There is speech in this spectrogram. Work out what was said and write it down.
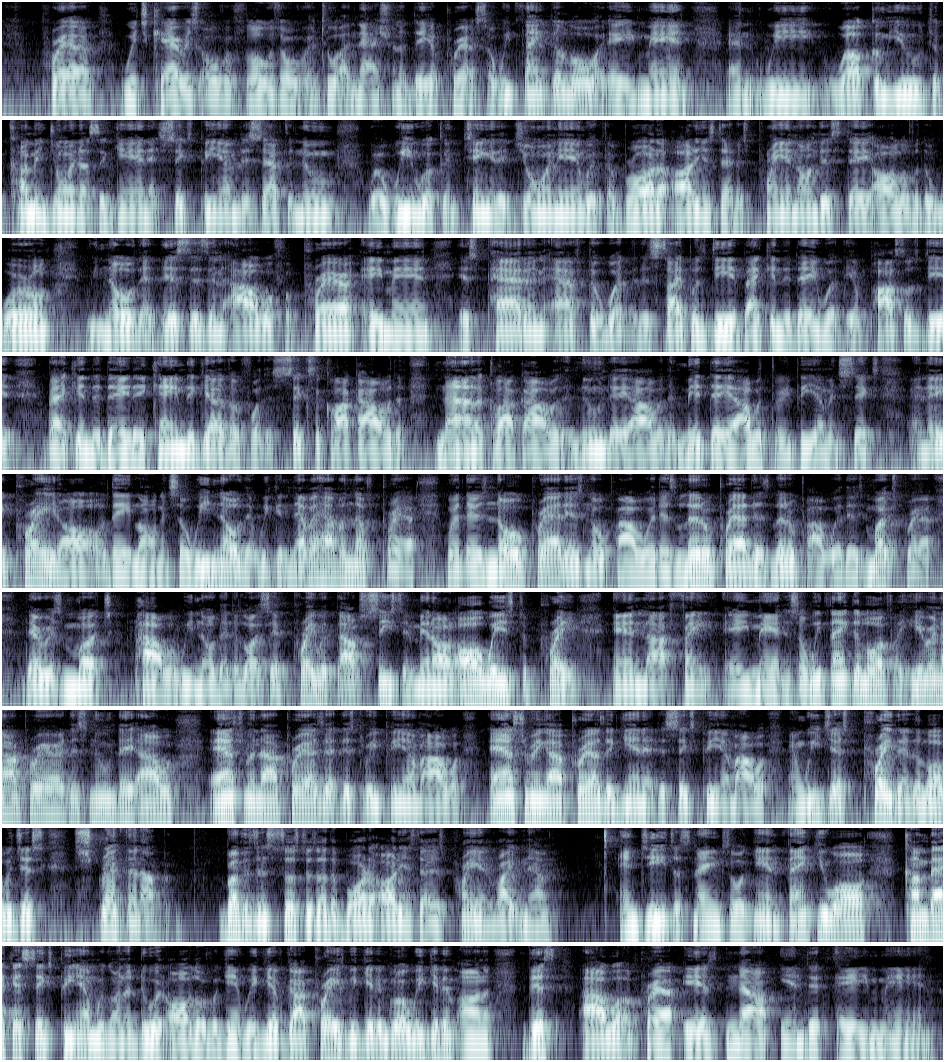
prayer, which carries over, flows over into our National Day of Prayer. So we thank the Lord. Amen. And we welcome you to come and join us again at 6 p.m. this afternoon, where we will continue to join in with the broader audience that is praying on this day all over the world. We know that this is an hour for prayer. Amen. It's patterned after what the disciples did back in the day, what the apostles did back in the day. They came together for the six o'clock hour, the nine o'clock hour, the noonday hour, the midday hour, 3 p.m. and 6 and they prayed all day long. And so we know that we can never have enough prayer. Where there's no prayer, there's no power. Where there's little prayer, there's little power. Where there's much prayer, there is much power. We know that the Lord said, Pray without ceasing. Men ought always to pray and not faint. Amen. And so we thank the Lord for hearing our prayer at this noonday hour, answering our prayers at this 3 p.m. hour, answering our prayers again at the 6 p.m. hour. And we just pray that the Lord would just strengthen our brothers and sisters of the border audience that is praying right now in Jesus' name. So, again, thank you all. Come back at 6 p.m. We're going to do it all over again. We give God praise, we give Him glory, we give Him honor. This hour of prayer is now ended. Amen.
